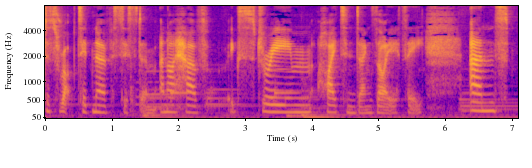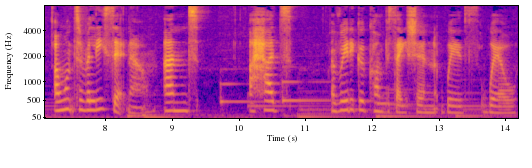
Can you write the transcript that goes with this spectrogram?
disrupted nervous system, and I have extreme heightened anxiety, and I want to release it now. And I had a really good conversation with Will,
